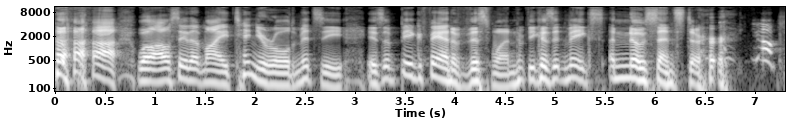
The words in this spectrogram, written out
well, I'll say that my 10 year old Mitzi is a big fan of this one because it makes no sense to her. yeah,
